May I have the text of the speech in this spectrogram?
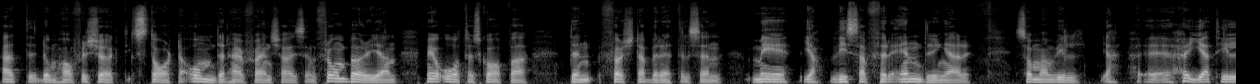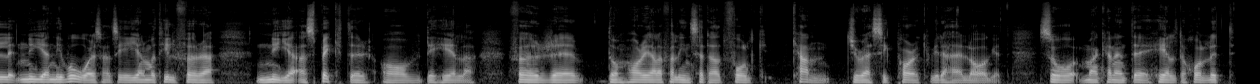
Att de har försökt starta om den här franchisen från början med att återskapa den första berättelsen med ja, vissa förändringar som man vill ja, eh, höja till nya nivåer så att säga genom att tillföra nya aspekter av det hela. För eh, de har i alla fall insett att folk kan Jurassic Park vid det här laget. Så man kan inte helt och hållet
